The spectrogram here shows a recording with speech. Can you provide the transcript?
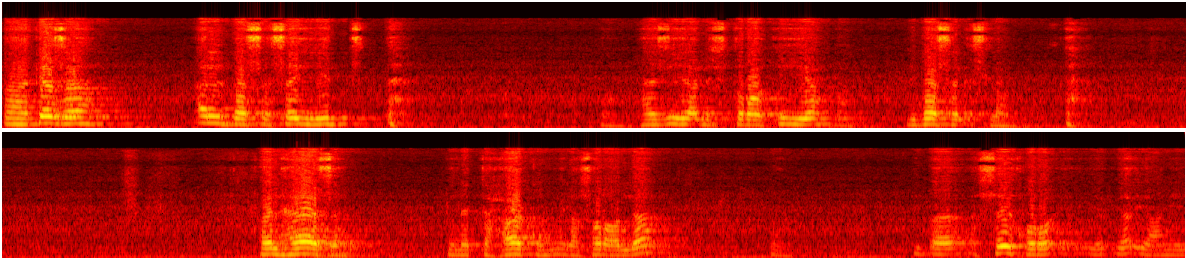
فهكذا ألبس سيد هذه الاشتراكية لباس الإسلام. هل هذا من التحاكم إلى شرع الله؟ يبقى الشيخ يعني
